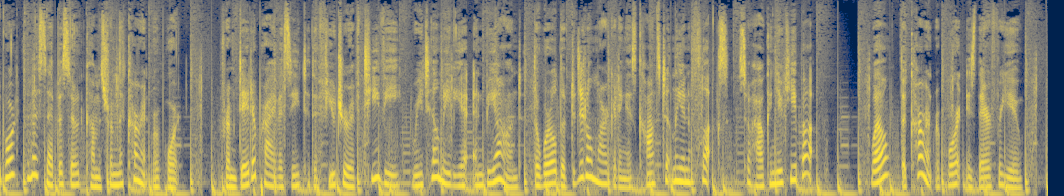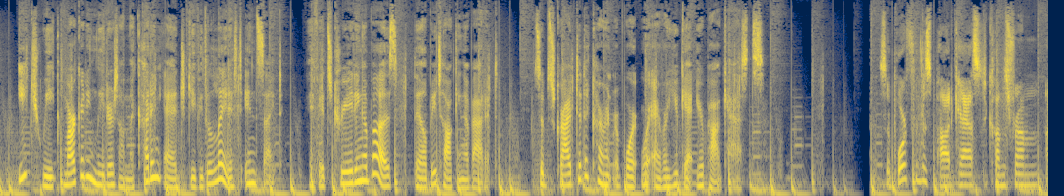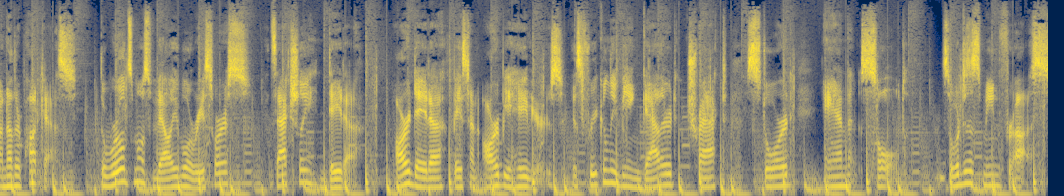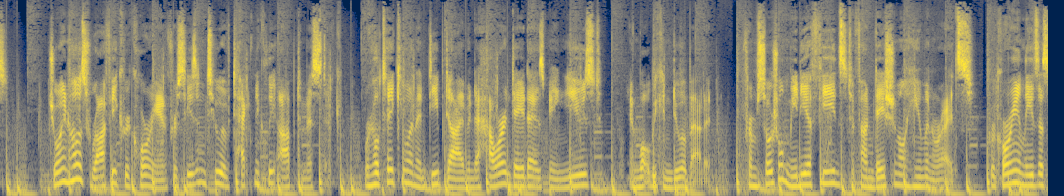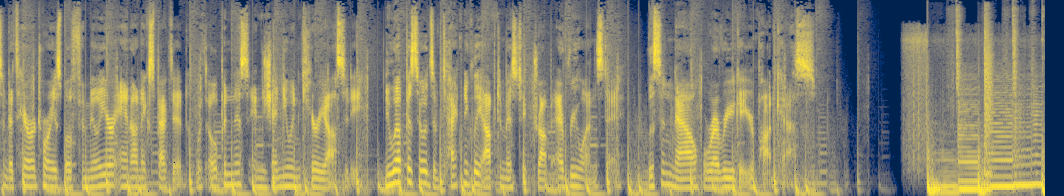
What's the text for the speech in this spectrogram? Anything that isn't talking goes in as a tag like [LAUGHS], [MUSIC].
Support for this episode comes from the Current Report. From data privacy to the future of TV, retail media, and beyond, the world of digital marketing is constantly in flux, so how can you keep up? Well, the Current Report is there for you. Each week, marketing leaders on the cutting edge give you the latest insight. If it's creating a buzz, they'll be talking about it. Subscribe to the Current Report wherever you get your podcasts. Support for this podcast comes from another podcast. The world's most valuable resource, it's actually data. Our data, based on our behaviors, is frequently being gathered, tracked, stored, and sold. So, what does this mean for us? Join host Rafi Krikorian for season two of Technically Optimistic, where he'll take you on a deep dive into how our data is being used and what we can do about it. From social media feeds to foundational human rights, Krikorian leads us into territories both familiar and unexpected, with openness and genuine curiosity. New episodes of Technically Optimistic drop every Wednesday. Listen now wherever you get your podcasts.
